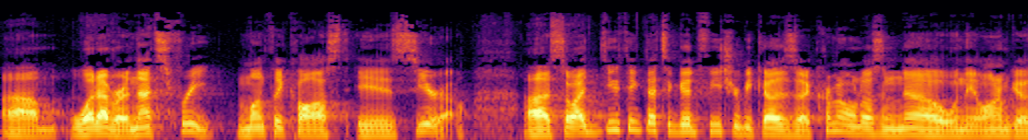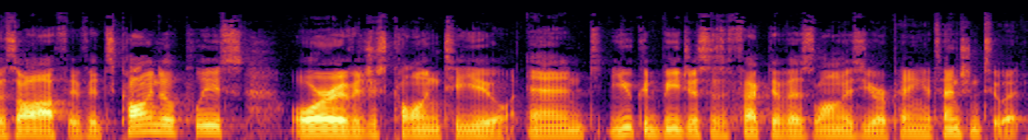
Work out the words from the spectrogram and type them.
um, whatever. And that's free. Monthly cost is zero. Uh, so I do think that's a good feature because a criminal doesn't know when the alarm goes off if it's calling to the police or if it's just calling to you. And you could be just as effective as long as you're paying attention to it.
